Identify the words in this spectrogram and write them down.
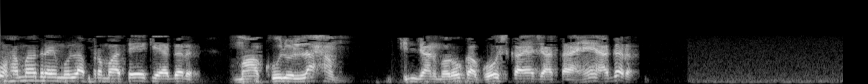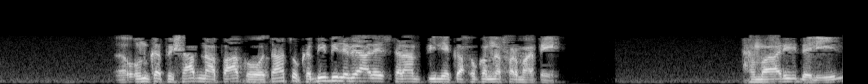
محمد رحم اللہ فرماتے کہ اگر معقول الحم جن جانوروں کا گوشت کھایا جاتا ہے، اگر ان کا پیشاب ناپاک ہوتا تو کبھی بھی نبی علیہ السلام پینے کا حکم نہ فرماتے۔ ہماری دلیل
